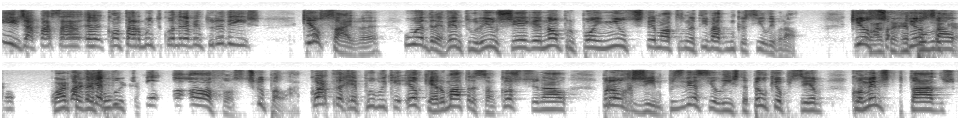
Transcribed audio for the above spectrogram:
e já passa a, a contar muito o que o André Ventura diz. Que eu saiba, o André Ventura e o Chega não propõem nenhum sistema alternativo à democracia liberal. Que eu, que eu saiba Quarta, Quarta República. República. Oh, Afonso, desculpa lá. Quarta República, ele quer uma alteração constitucional para um regime presidencialista, pelo que eu percebo, com menos deputados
